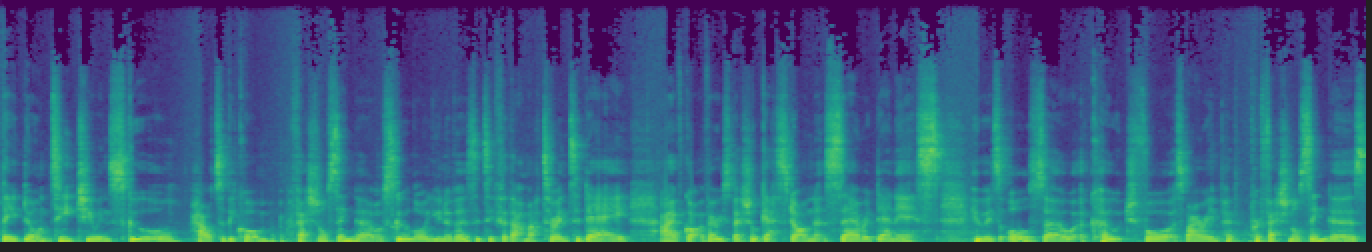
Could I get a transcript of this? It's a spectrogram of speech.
they don't teach you in school how to become a professional singer, or school or university for that matter. And today I've got a very special guest on, Sarah Dennis, who is also a coach for aspiring p- professional singers,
